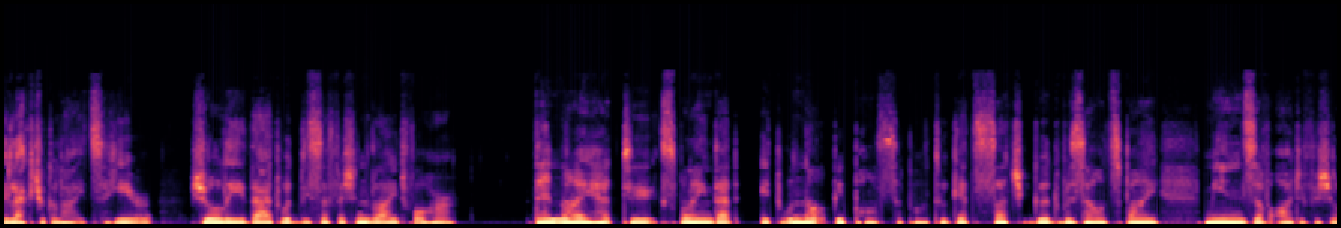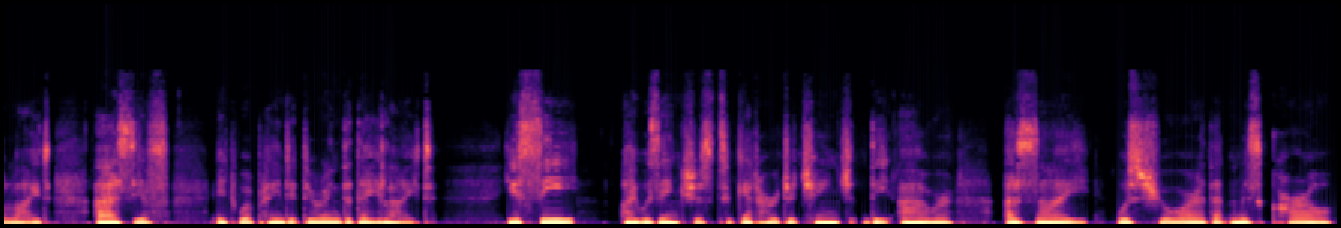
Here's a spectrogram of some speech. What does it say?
electric lights here. Surely that would be sufficient light for her. Then I had to explain that it would not be possible to get such good results by means of artificial light as if it were painted during the daylight. You see, I was anxious to get her to change the hour as I was sure that Miss Carl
